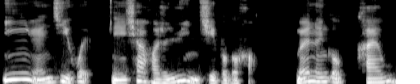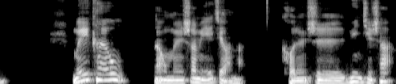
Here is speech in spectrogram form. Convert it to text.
因缘际会，你恰好是运气不够好，没能够开悟，没开悟。那我们上面也讲了，可能是运气差，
